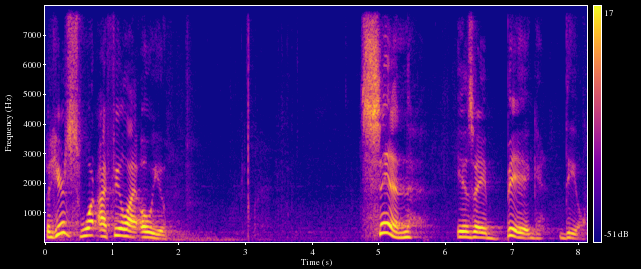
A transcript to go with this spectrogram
But here's what I feel I owe you sin is a big deal.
